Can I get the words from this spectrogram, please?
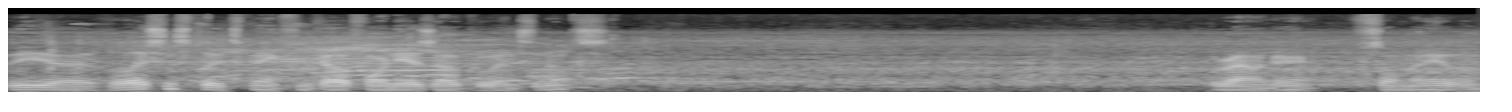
the, uh, the license plates being from California is no coincidence. Around here, so many of them.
